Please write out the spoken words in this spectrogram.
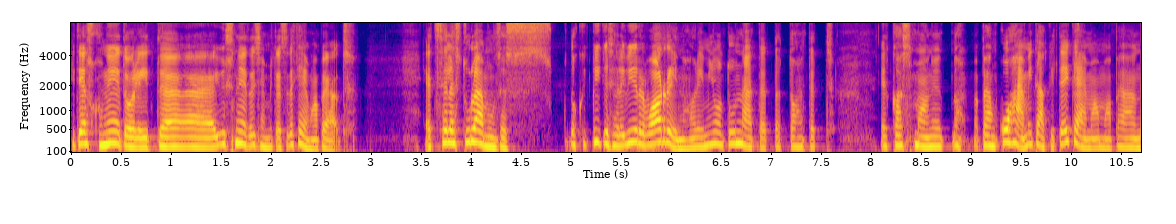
et järsku need olid äh, just need asjad, mida sa tegema pead. et selles tulemuses noh, kõige selle virvarrina oli minul tunne, et, et, et noh, et, et et kas ma nüüd noh, ma pean kohe midagi tegema, ma pean,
